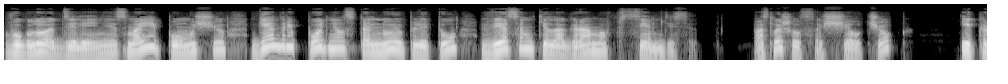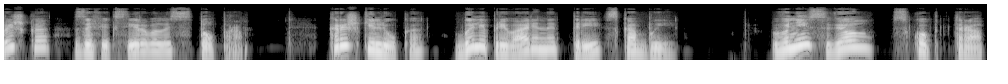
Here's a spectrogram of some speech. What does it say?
в углу отделения, с моей помощью Генри поднял стальную плиту весом килограммов семьдесят. Послышался щелчок, и крышка зафиксировалась стопором. К крышке люка были приварены три скобы. Вниз вел скоб-трап,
